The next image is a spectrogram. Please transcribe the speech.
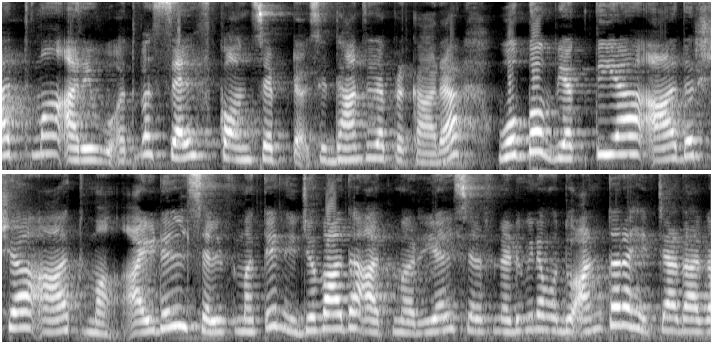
ಆತ್ಮ ಅರಿವು ಅಥವಾ ಸೆಲ್ಫ್ ಕಾನ್ಸೆಪ್ಟ್ ಸಿದ್ಧಾಂತದ ಪ್ರಕಾರ ಒಬ್ಬ ವ್ಯಕ್ತಿಯ ಆದರ್ಶ ಆತ್ಮ ಐಡಲ್ ಸೆಲ್ಫ್ ಮತ್ತು ನಿಜವಾದ ಆತ್ಮ ರಿಯಲ್ ಸೆಲ್ಫ್ ನಡುವಿನ ಒಂದು ಅಂತರ ಹೆಚ್ಚಾದಾಗ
